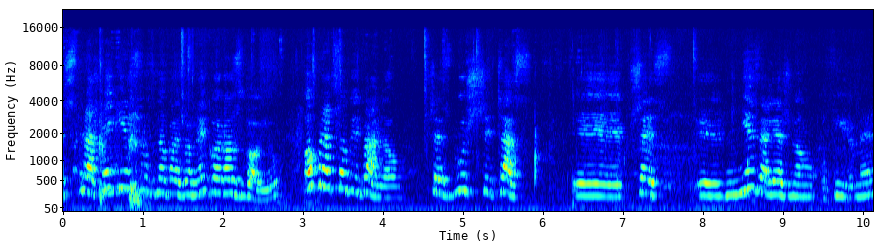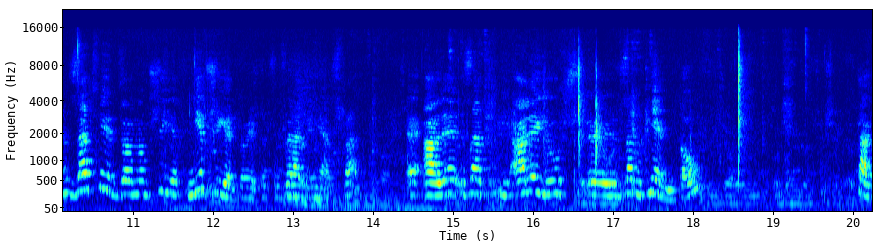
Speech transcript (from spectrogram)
y, strategię zrównoważonego rozwoju, opracowywaną przez dłuższy czas y, przez y, niezależną firmę, zatwierdzoną, nie przyjętą jeszcze przez Radę Miasta, e, ale, ale już y, zamkniętą. Tak,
